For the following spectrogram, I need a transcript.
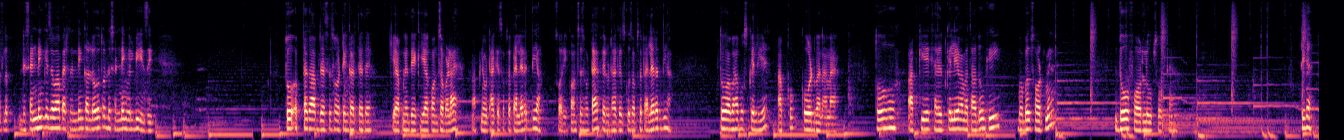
मतलब डिसेंडिंग की जब आप असेंडिंग कर लोगे तो डिसेंडिंग विल बी ईजी तो अब तक आप जैसे सॉर्टिंग करते थे कि आपने देख लिया कौन सा बड़ा है, आपने उठा के सबसे पहले रख दिया। सॉरी कौन सा छोटा है, फिर उठा के उसको सबसे पहले रख दिया। तो अब आप उसके लिए आपको कोड बनाना है। तो आपकी एक हेल्प के लिए मैं बता दूँ कि बबल सॉर्ट में दो फॉर लूप्स होते हैं। ठीक है?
